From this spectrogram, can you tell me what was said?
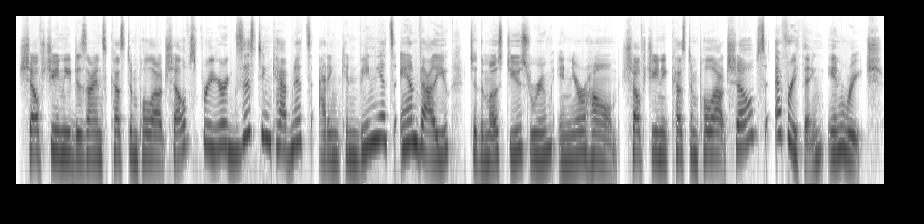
Shelf Genie designs custom pull-out shelves for your existing cabinets, adding convenience and value to the most used room in your home. Shelf Genie custom pull-out shelves, everything in reach.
